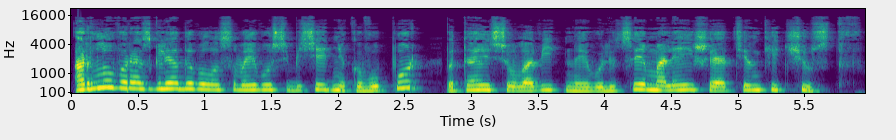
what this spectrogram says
Орлова разглядывала своего собеседника в упор, пытаясь уловить на его лице малейшие оттенки чувств.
